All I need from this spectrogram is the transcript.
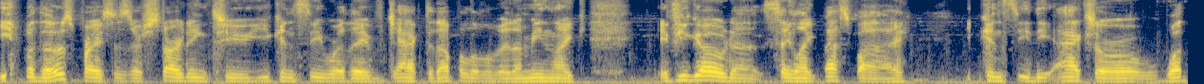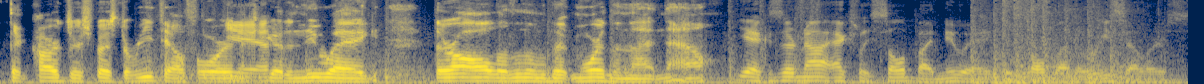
even those prices are starting to, you can see where they've jacked it up a little bit. I mean, like if you go to say like Best Buy, you can see the actual what the cards are supposed to retail for, and if you go to Newegg, they're all a little bit more than that now. Yeah, because they're not actually sold by Newegg; they're sold by the resellers.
